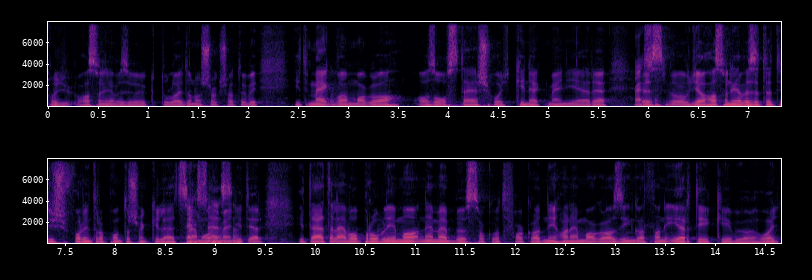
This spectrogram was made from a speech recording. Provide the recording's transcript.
hogy haszonélvezők, tulajdonosok, stb. Itt megvan maga az osztás, hogy kinek mennyi erre. Ez, ugye a haszonélvezetet is forintra pontosan ki lehet számolni, Persze, mennyit ér. Itt általában a probléma nem ebből szokott fakadni, hanem maga az ingatlan értékéből, hogy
